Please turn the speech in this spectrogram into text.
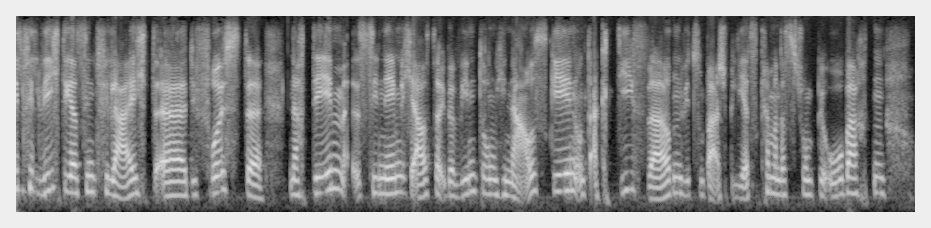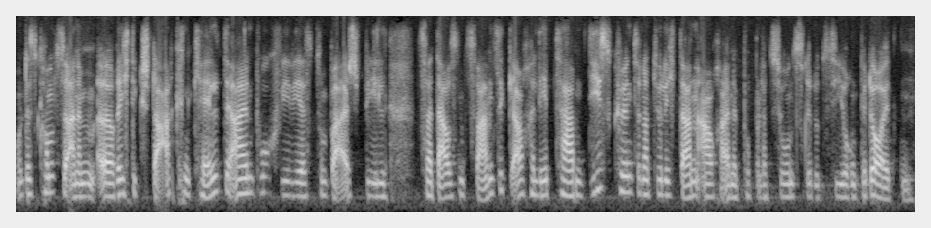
Viel, viel wichtiger sind vielleicht äh, die Fröste. Nachdem sie nämlich aus der Überwinterung hinausgehen und aktiv werden, wie zum Beispiel jetzt kann man das schon beobachten, und es kommt zu einem äh, richtig starken Kälteeinbruch, wie wir es zum Beispiel 2020 auch erlebt haben. Dies könnte natürlich dann auch eine Populationsreduzierung bedeuten.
